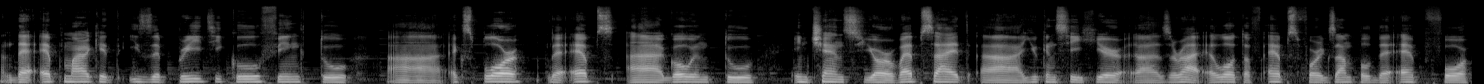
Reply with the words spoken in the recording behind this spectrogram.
the app market is a pretty cool thing to uh, explore. The apps are going to enhance your website. Uh, you can see here uh, there are a lot of apps. For example, the app for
